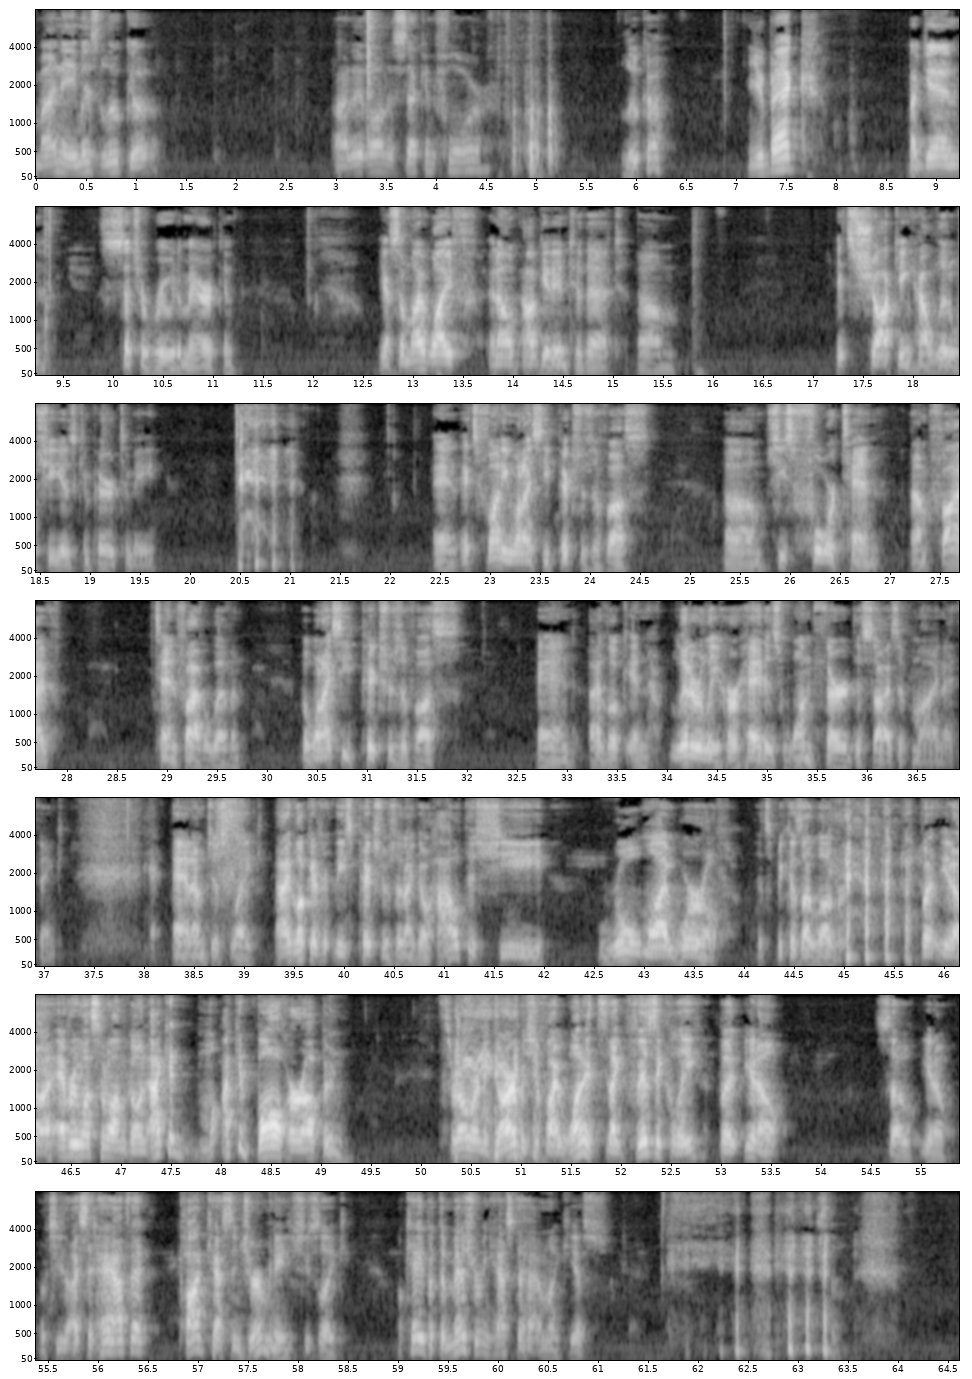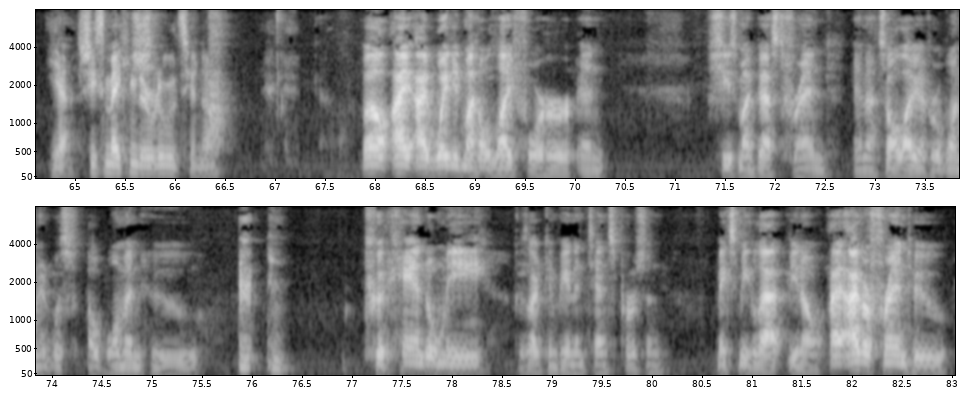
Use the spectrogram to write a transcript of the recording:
My name is Luca. I live on the second floor. Luca? You back? Again, such a rude American. Yeah, so my wife, and I'll, I'll get into that. Um, it's shocking how little she is compared to me. and it's funny when I see pictures of us. Um, she's 4'10. I'm 5'10, 5'11. But when I see pictures of us, and I look, and literally her head is one third the size of mine, I think. And I'm just like, I look at these pictures and I go, how does she rule my world? It's because I love her. but you know, every once in a while I'm going, I could, I could ball her up and throw her in the garbage if I wanted, like physically. But you know, so you know, she, I said, hey, I have that podcast in Germany. She's like, okay, but the measuring has to have. I'm like, yes. so. Yeah, she's making the rules, you know. Well, I, I waited my whole life for her, and she's my best friend, and that's all I ever wanted was a woman who could handle me because I can be an intense person. Makes me laugh. You know, I, I have a friend who,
